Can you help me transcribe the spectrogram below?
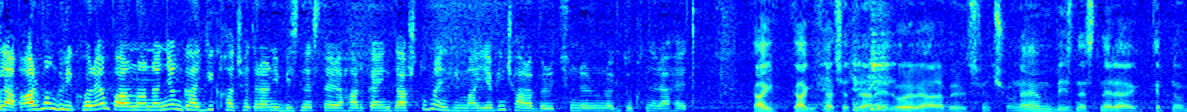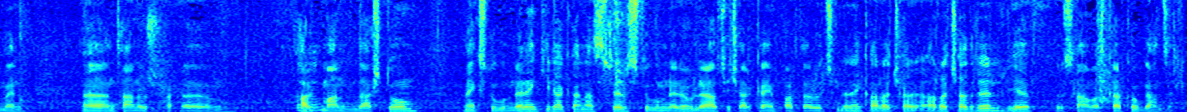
Լավ, Արման Գրիգորյան, պարոն Անանյան, Գագիկ Խաչատրյանի բիզնեսները հարկային դաշտում են հիմա եւ ինչ հարաբերություններ ունեք դուք նրա հետ։ Գագիկ Գագիկ Խաչատրյանի հետ որևէ հարաբերություն չունեմ, բիզնեսները գտնվում են ընդհանուր հարկման դաշտում մենք ստուգումներ ենք իրականացրել, ստուգումներով լրացուցիչ հարկային պարտավորություններ ենք առաջադրել եւ սահմանված կարգով գանձել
